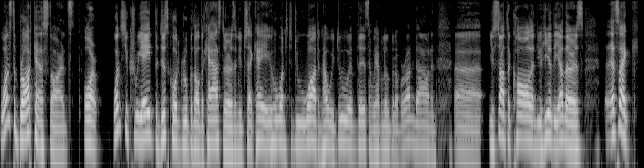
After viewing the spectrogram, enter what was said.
once the broadcast starts, or once you create the Discord group with all the casters and you check, hey, who wants to do what and how we do with this, and we have a little bit of a rundown, and uh, you start the call and you hear the others, it's like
